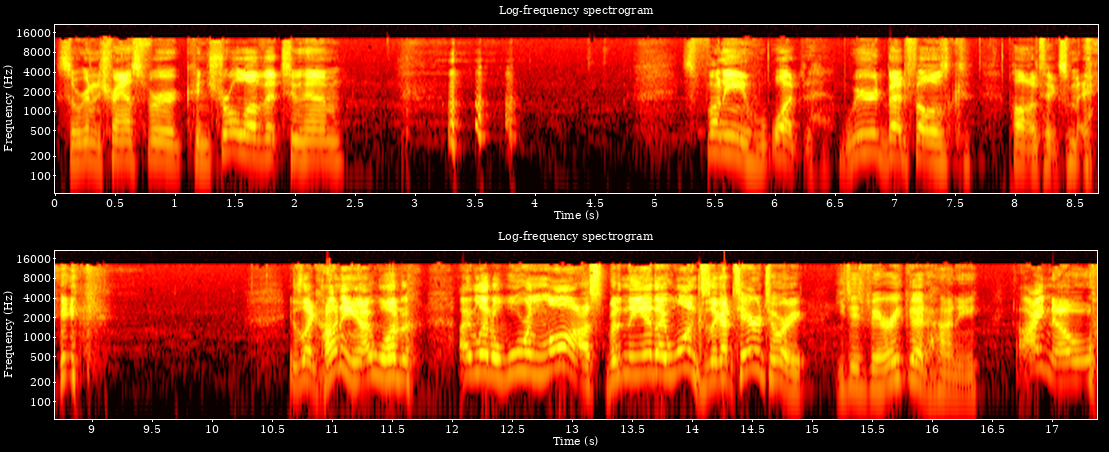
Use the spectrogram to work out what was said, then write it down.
So we're going to transfer control of it to him. It's funny what weird bedfellows politics make. He's like, honey, I won. I led a war and lost, but in the end I won because I got territory. You did very good, honey. I know.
